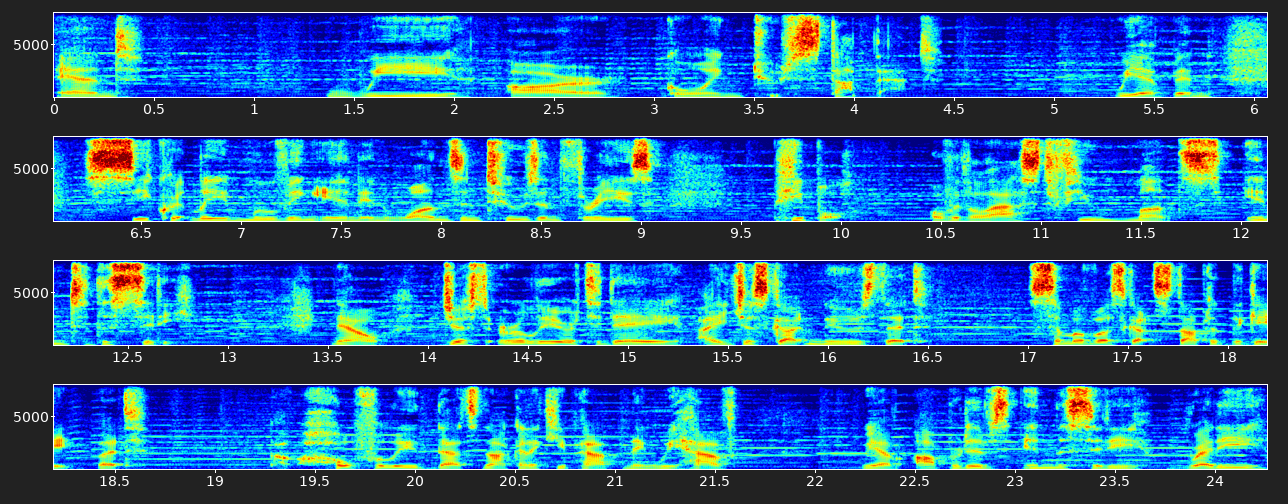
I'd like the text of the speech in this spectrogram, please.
and we are going to stop that we have been secretly moving in in ones and twos and threes people over the last few months into the city now just earlier today i just got news that some of us got stopped at the gate but hopefully that's not going to keep happening. We have we have operatives in the city ready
